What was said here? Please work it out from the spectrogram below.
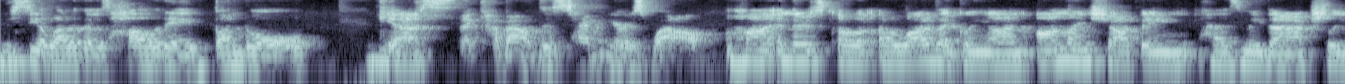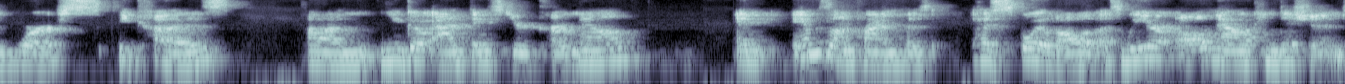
You see a lot of those holiday bundle gifts that come out this time of year as well. Uh-huh. And there's a, a lot of that going on. Online shopping has made that actually worse because um, you go add things to your cart now, and Amazon Prime has has spoiled all of us. We are all now conditioned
